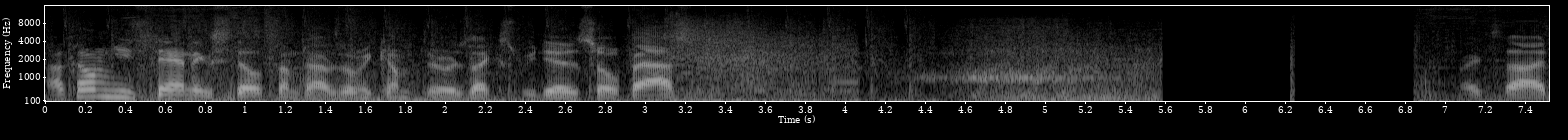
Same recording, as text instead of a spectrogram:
How come he's standing still sometimes when we come through? Is that 'cause we did it so fast? Right side.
